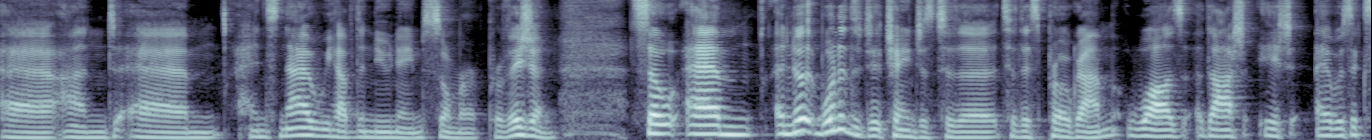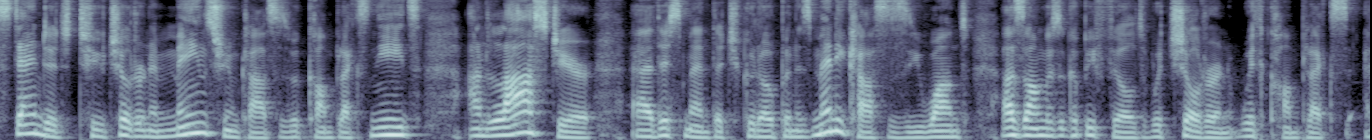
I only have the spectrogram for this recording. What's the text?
uh, and um, hence now we have the new name summer provision so um, another, one of the changes to the to this program was that it, it was extended to children in mainstream classes with complex needs. And last year, uh, this meant that you could open as many classes as you want, as long as it could be filled with children with complex uh,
